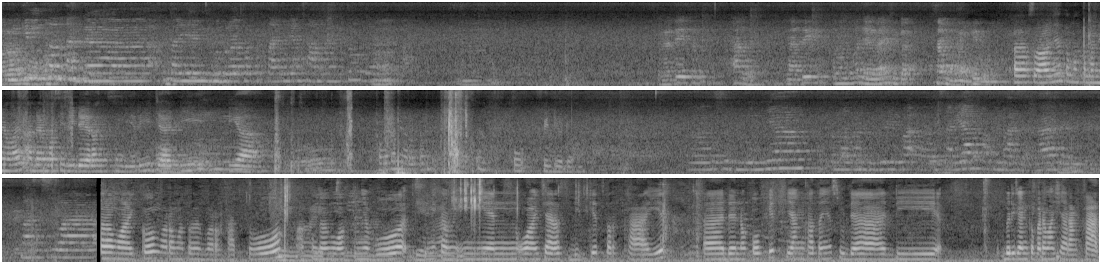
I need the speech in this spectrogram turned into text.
Mungkin itu kan ada pertanyaan beberapa pertanyaan yang sama itu Hmm. Berarti itu anu nanti teman-teman yang lain juga sama kayak gitu Eh, soalnya teman-teman yang lain ada yang masih di daerahnya sendiri, jadi ya kamu kan rekam? Aku video doang. Eh, sebelumnya perkenalkan diri Pak Eh, saya Fatimah Zahra dari mahasiswa Assalamualaikum warahmatullahi wabarakatuh. Aku ganggu waktunya Bu. Di sini kami ingin wawancara sedikit terkait eh, dana COVID yang katanya sudah diberikan kepada masyarakat.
